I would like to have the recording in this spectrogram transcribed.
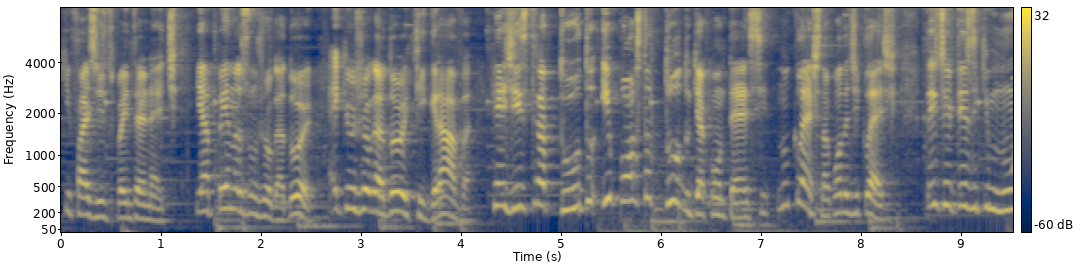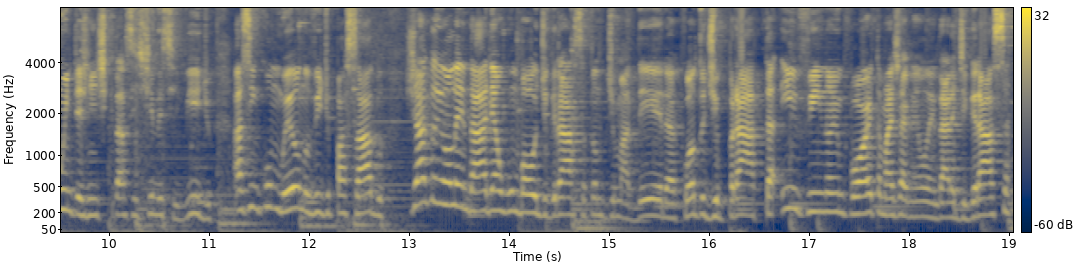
que faz vídeos pra internet e apenas um jogador, é que o jogador que grava registra tudo e posta tudo que acontece no Clash, na conta de Clash. Tenho certeza que muita gente que tá assistindo esse vídeo, assim como eu no vídeo passado, já ganhou lendária em algum baú de graça, tanto de madeira quanto de prata, enfim, não importa, mas já ganhou lendária de graça.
